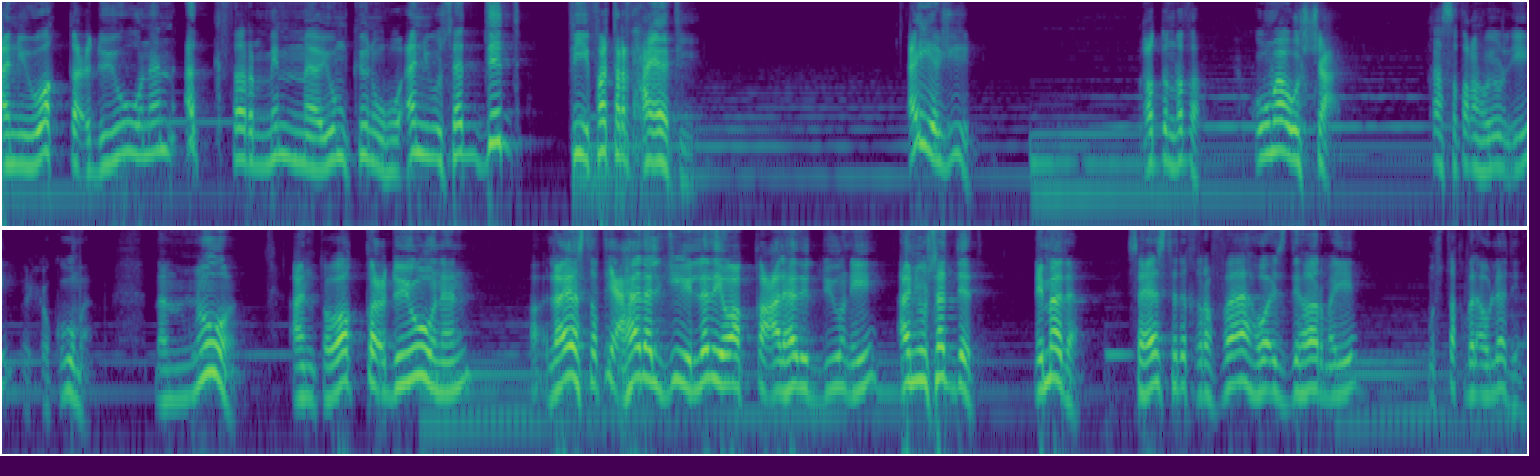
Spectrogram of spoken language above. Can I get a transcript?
أن يوقع ديونا أكثر مما يمكنه أن يسدد في فترة حياته. أي جيل؟ بغض النظر الحكومة والشعب خاصة طبعا هو يقول إيه؟ الحكومة. ممنوع أن توقع ديونا لا يستطيع هذا الجيل الذي وقع على هذه الديون إيه؟ أن يسدد لماذا؟ سيسترق رفاه وازدهار ما إيه؟ مستقبل أولادنا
